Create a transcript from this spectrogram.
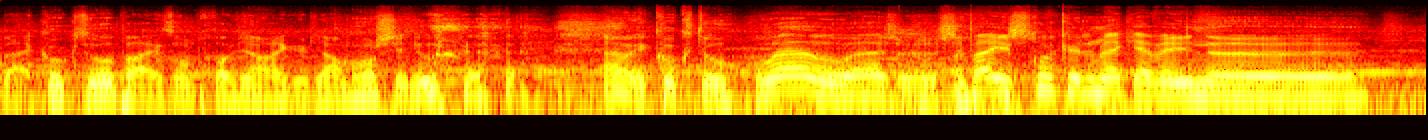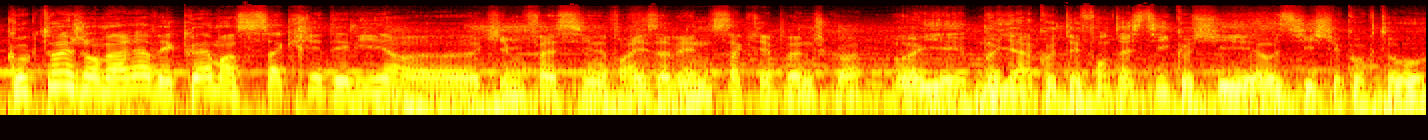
Bah, Cocteau par exemple revient régulièrement chez nous. Ah ouais, Cocteau. Ouais, ouais, ouais, je, je sais pas, je trouve que le mec avait une. Cocteau et Jean-Marie avaient quand même un sacré délire euh, qui me fascine. Enfin, ils avaient une sacrée punch, quoi. Ouais, Il y, a- bah, y a un côté fantastique aussi, aussi chez Cocteau.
